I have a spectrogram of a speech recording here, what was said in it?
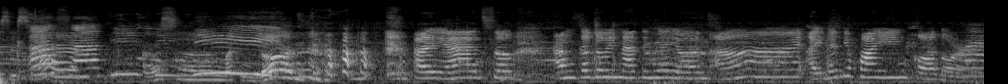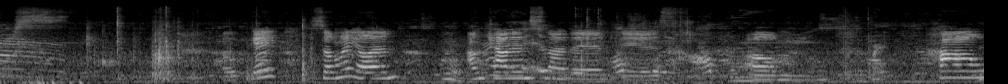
This is Sam. Awesome! Ayan. So, ang gagawin natin ngayon ay identifying colors. Okay? So, ngayon, ang challenge natin is um, how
